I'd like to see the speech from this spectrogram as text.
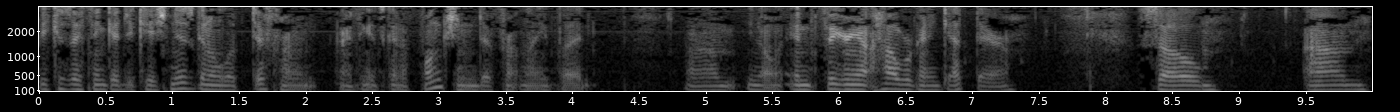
because I think education is going to look different. I think it's going to function differently, but um, you know, in figuring out how we're going to get there. So, um,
